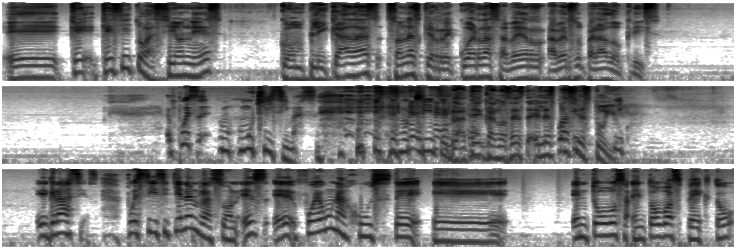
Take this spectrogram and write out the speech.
eh, ¿qué, ¿qué, situaciones complicadas son las que recuerdas haber, haber superado, Cris? Pues muchísimas. muchísimas. Platícanos, este, el espacio es tuyo. Gracias. Pues sí, sí tienen razón. Es, fue un ajuste en, todos, en todo aspecto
